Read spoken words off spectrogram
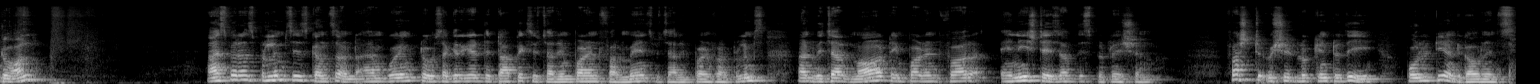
to all. As far as prelims is concerned, I am going to segregate the topics which are important for mains, which are important for prelims, and which are not important for any stage of this preparation. First, we should look into the polity and governance.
